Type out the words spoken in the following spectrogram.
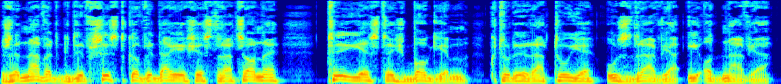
że nawet gdy wszystko wydaje się stracone, Ty jesteś Bogiem, który ratuje, uzdrawia i odnawia.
